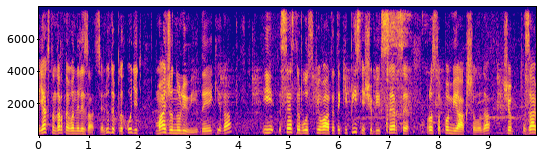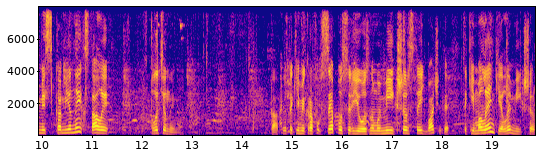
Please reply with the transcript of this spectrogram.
як стандартна евангелізація. Люди приходять майже нульові, деякі, да? і сестри будуть співати такі пісні, щоб їх серце просто пом'якшило, да? щоб замість кам'яних стали плотяними. Так, ось такий мікрофон. Все по-серйозному. Мікшер стоїть, бачите? Такий маленький, але мікшер.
